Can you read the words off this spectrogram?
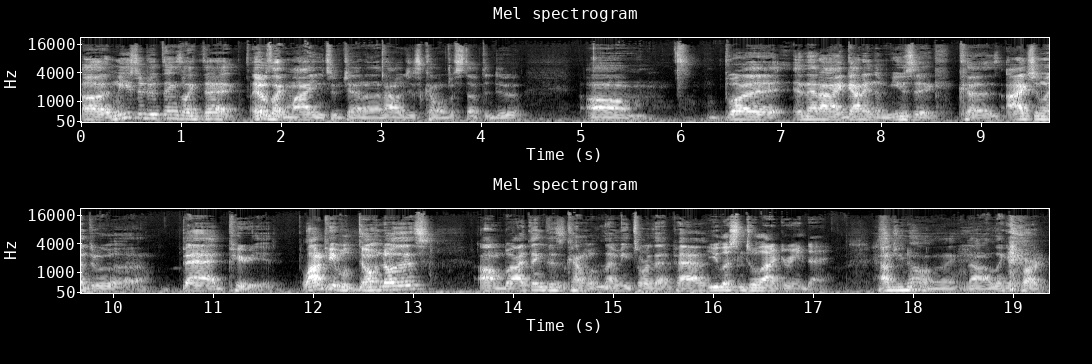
Uh, we used to do things like that. It was like my YouTube channel, and I would just come up with stuff to do. Um, but and then I got into music because I actually went through a bad period. A lot of people don't know this, um, but I think this is kind of what led me towards that path. You listen to a lot of Green Day. How'd you know? Like, nah, Linkin Park.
